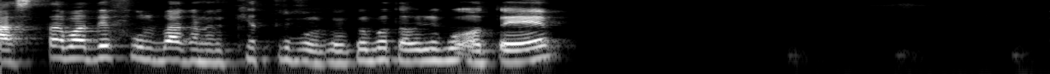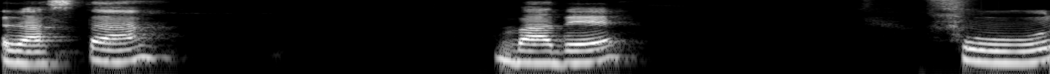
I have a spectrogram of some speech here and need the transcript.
রাস্তা বাদে ফুল বাগানের ক্ষেত্রফল বের করব? তাহলে অতএব রাস্তা বাদে ফুল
